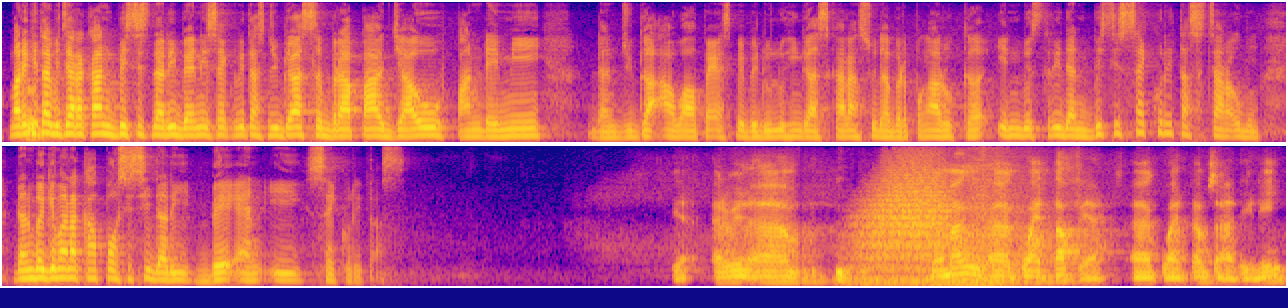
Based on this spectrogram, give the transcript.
Mari kita bicarakan bisnis dari BNI Sekuritas juga, seberapa jauh pandemi dan juga awal PSBB dulu hingga sekarang sudah berpengaruh ke industri dan bisnis sekuritas secara umum. Dan bagaimanakah posisi dari BNI Sekuritas? Ya, Erwin, um, memang uh, quite tough ya, uh, quite tough saat ini.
